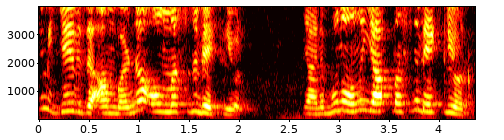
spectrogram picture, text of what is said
değil mi, Gebze ambarına olmasını bekliyorum. Yani bunu onun yapmasını bekliyorum.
